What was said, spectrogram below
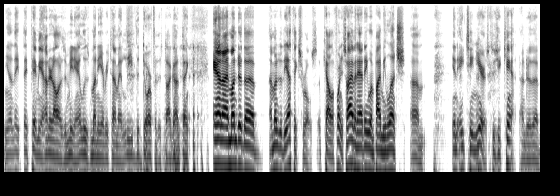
you know, they, they pay me hundred dollars a meeting. I lose money every time I leave the door for this doggone thing, and I'm under the I'm under the ethics rules of California, so I haven't had anyone buy me lunch um, in 18 years because you can't under the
